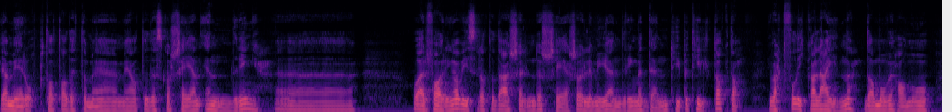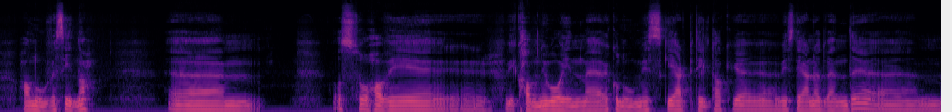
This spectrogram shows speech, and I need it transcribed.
vi er mer opptatt av dette med, med at det skal skje en endring. Eh, og erfaringa viser at det er sjelden det skjer så veldig mye endring med den type tiltak. da. I hvert fall ikke aleine. Da må vi ha noe, ha noe ved siden av. Og så har vi Vi kan jo gå inn med økonomiske hjelpetiltak uh, hvis det er nødvendig. Um,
